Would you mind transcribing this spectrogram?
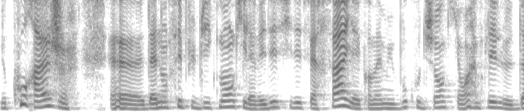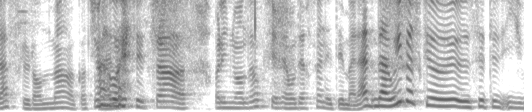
le, courage euh, d'annoncer publiquement qu'il avait décidé de faire ça. Il y a quand même eu beaucoup de gens qui ont appelé le DAF le lendemain quand il a ah annoncé ça euh, en lui demandant si Ray Anderson était malade. Bah oui, parce que c'était,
